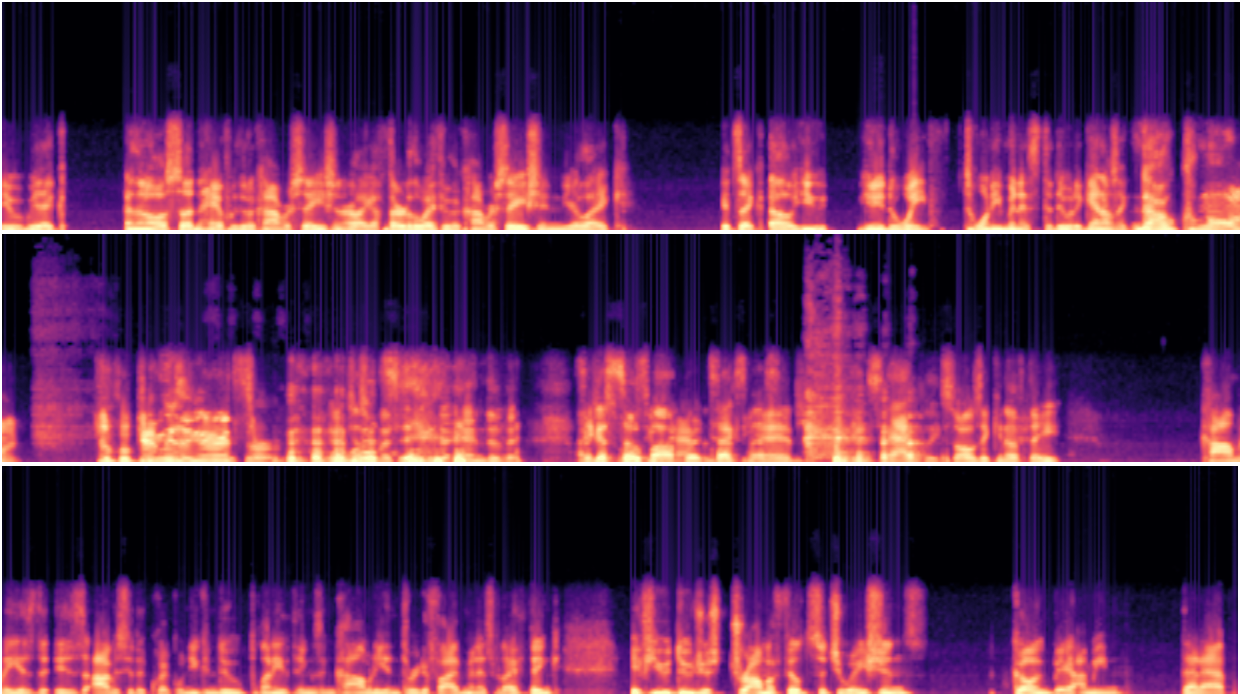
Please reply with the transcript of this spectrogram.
it would be like, and then all of a sudden, halfway through the conversation, or like a third of the way through the conversation, you're like, it's like, oh, you you need to wait 20 minutes to do it again. I was like, no, come on. Just give me the answer. I just want to see the end of it. It's I like a soap opera text message. exactly. So I was like, you know, if they comedy is the, is obviously the quick one. You can do plenty of things in comedy in three to five minutes, but I think if you do just drama filled situations, going back, I mean, that app,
